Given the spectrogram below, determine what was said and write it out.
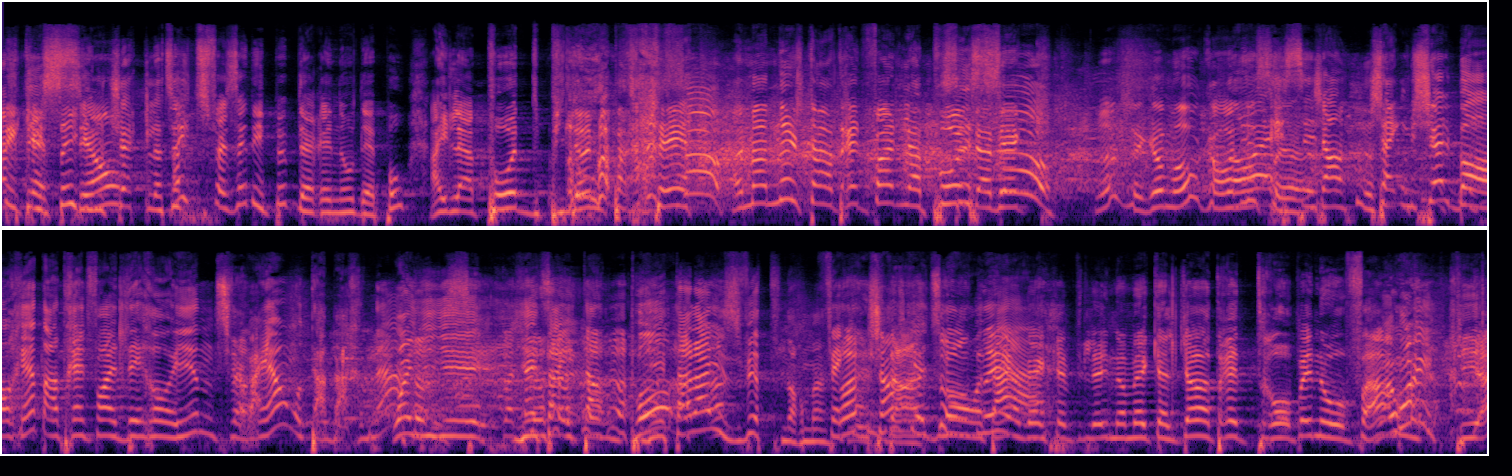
on des questions. check, là, tu sais. Hey, tu faisais des pubs de Renault Dépôt? Hey, la poudre, puis là, il me partait. Un moment donné, j'étais en train de faire de la poudre C'est avec... ça! Là, j'étais comme, oh, qu'on Ouais, est ça? c'est genre, chaque Michel Barrette en train de faire de l'héroïne. Tu fais, voyons, tabarnak. Ouais, il est, il est, tente il pas. est à l'aise vite, Normand. Fait Ouais, j'étais chance en qu'il y a du montage. avec, puis là, il nommait quelqu'un en train de tromper nos femmes. Ah ouais? Puis, hein?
